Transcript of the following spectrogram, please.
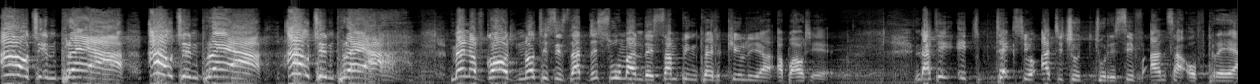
out in prayer out in prayer out in prayer men of god notices that this woman there's something peculiar about her that it, takes your attitude to receive answer of prayer.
